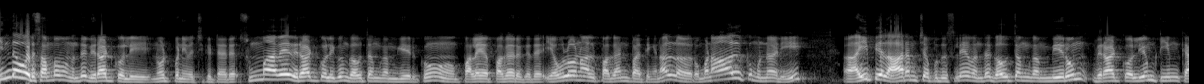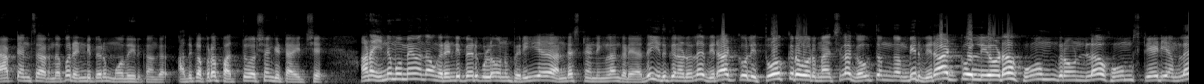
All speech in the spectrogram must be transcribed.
இந்த ஒரு சம்பவம் வந்து விராட் கோலி நோட் பண்ணி வச்சுக்கிட்டாரு. சும்மாவே விராட் கோலிக்கும் கௌதம் கம்பீருக்கும் பழைய பகை இருக்குது. எவ்வளோ நாள் பகைன்னு பார்த்தீங்கன்னா ரொம்ப நாளுக்கு முன்னாடி ஐபிஎல் ஆரம்பித்த புதுசுலேயே வந்து கௌதம் கம்பீரும் விராட் கோலியும் டீம் கேப்டன்ஸாக இருந்தப்போ ரெண்டு பேரும் மோதி இருக்காங்க அதுக்கப்புறம் பத்து வருஷம் கிட்ட ஆயிடுச்சு. ஆனால் இன்னமுமே வந்து அவங்க ரெண்டு பேருக்குள்ள ஒன்றும் பெரிய அண்டர்ஸ்டாண்டிங்லாம் கிடையாது. இதுக்கு நடுவில் விராட் கோலி தோக்குற ஒரு மேட்ச்சில் கௌதம் கம்பீர் விராட் கோலியோட ஹோம் கிரவுண்டில் ஹோம் ஸ்டேடியம்ல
